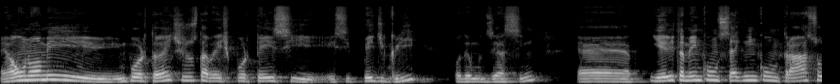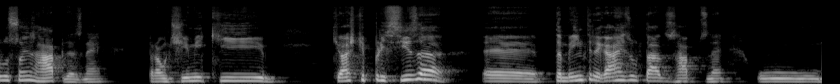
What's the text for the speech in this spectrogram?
é um nome importante justamente por ter esse, esse pedigree, podemos dizer assim, é, e ele também consegue encontrar soluções rápidas, né? para um time que, que eu acho que precisa é, também entregar resultados rápidos, né? O,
